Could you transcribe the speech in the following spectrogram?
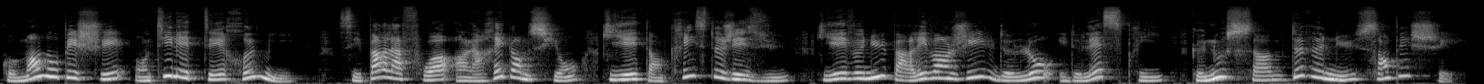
Comment nos péchés ont-ils été remis? C'est par la foi en la rédemption qui est en Christ Jésus, qui est venu par l'évangile de l'eau et de l'esprit, que nous sommes devenus sans péché.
